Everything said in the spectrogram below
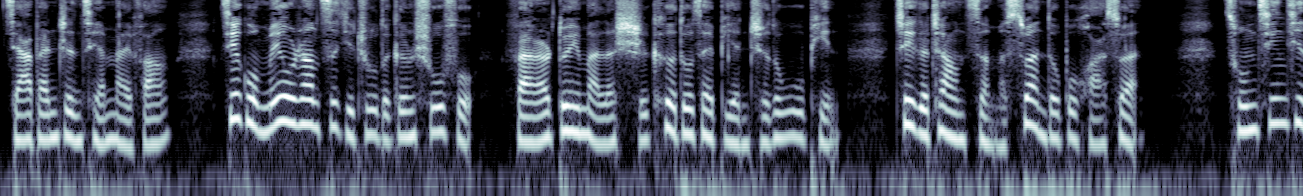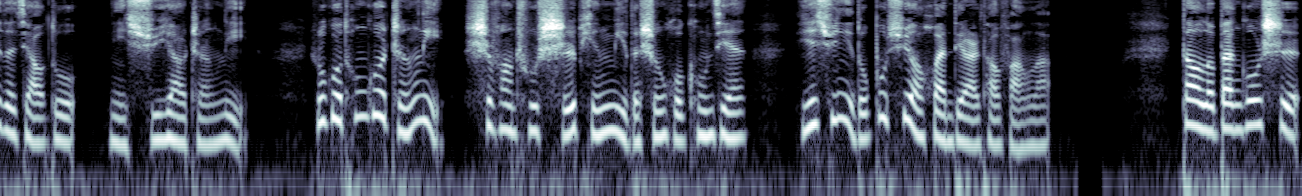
加班挣钱买房，结果没有让自己住得更舒服，反而堆满了时刻都在贬值的物品，这个账怎么算都不划算。从经济的角度，你需要整理。如果通过整理释放出十平米的生活空间，也许你都不需要换第二套房了。到了办公室，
